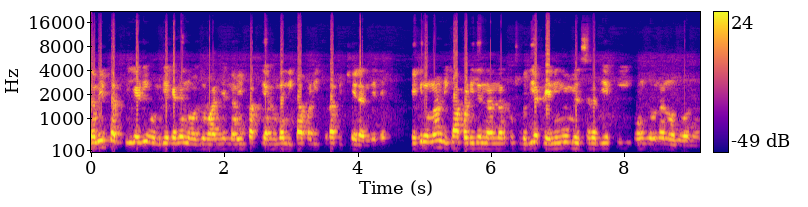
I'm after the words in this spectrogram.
ਨਵੀਂ ਭਰਤੀ ਜਿਹੜੀ ਹੁੰਦੀ ਹੈ ਕਹਿੰਦੇ ਨੌਜਵਾਨ ਜਿਹੜੇ ਨਵੀਂ ਭਰਤੀਆਂ ਹੁੰਦੇ ਲਿਖਾ ਪੜੀ ਥੋੜਾ ਪਿੱਛੇ ਰਹਿੰਦੇ ਨੇ। ਲੇਕਿਨ ਉਹਨਾਂ ਨੂੰ ਲਿਖਾ ਪੜੀ ਦੇ ਨਾਲ ਨਾਲ ਕੁਝ ਵਧੀਆ ਟ੍ਰੇਨਿੰਗ ਵੀ ਮਿਲ ਸਕਦੀ ਹੈ ਕੀ ਕਹੋਗੇ ਉਹਨਾਂ ਨੌਜਵਾਨਾਂ ਨੂੰ?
